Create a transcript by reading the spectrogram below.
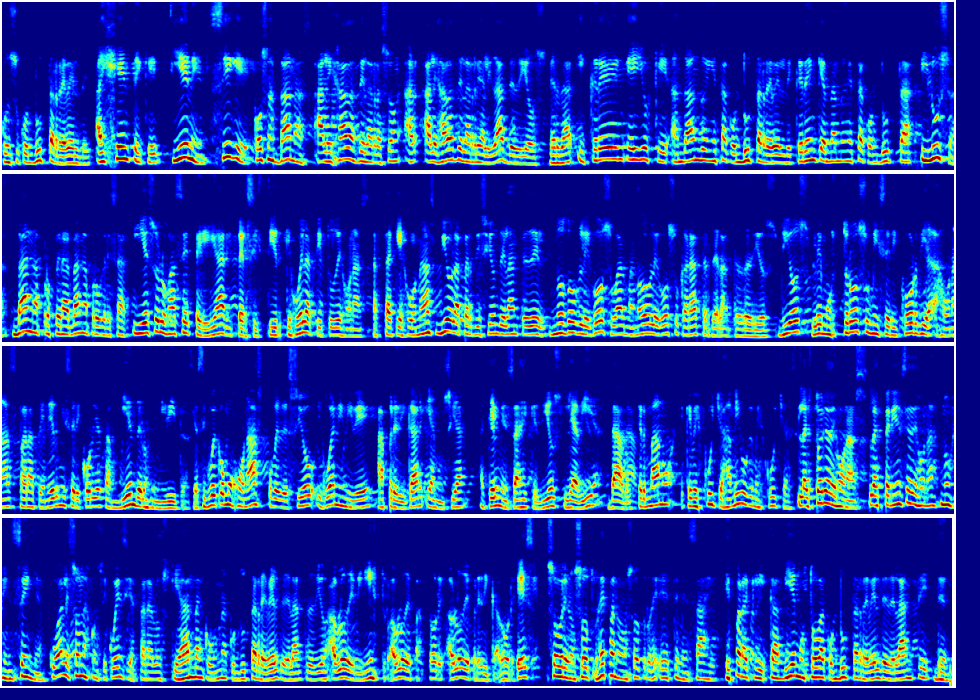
con su conducta rebelde. Hay gente que tiene, sigue cosas vanas, alejadas de la razón, alejadas de la realidad de Dios, ¿verdad? Y creen ellos que andando en esta conducta rebelde, creen que andando en esta conducta ilusa van a prosperar, van a progresar. Y eso los hace pelear y persistir, que fue la actitud de Jonás. Hasta que Jonás vio la perdición delante de él, no doblegó su alma, no doblegó su carácter delante de Dios. Dios le mostró su misericordia a Jonás para tener misericordia también de los ninivitas. Y así fue como Jonás obedeció igual a Ninive a predicar y anunciar aquel mensaje que Dios le había dado. Hermano que me escuchas, amigo que me escuchas, la historia de Jonás, la experiencia de Jonás nos enseña cuáles son las consecuencias para los que andan con una conducta rebelde delante de Dios. Hablo de ministros, hablo de pastores, hablo de predicadores. Es sobre nosotros, es para nosotros este mensaje. Es para que cambiemos toda conducta rebelde delante de Dios.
